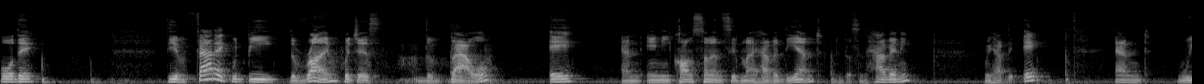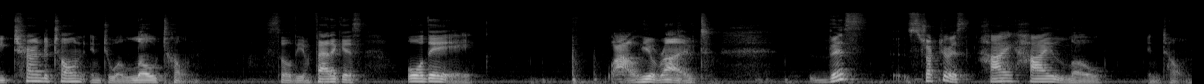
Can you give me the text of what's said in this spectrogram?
Ode. The emphatic would be the rhyme, which is the vowel, A, and any consonants it might have at the end. It doesn't have any. We have the A, and we turn the tone into a low tone. So the emphatic is Ode, wow, he arrived. This structure is high, high, low in tone.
